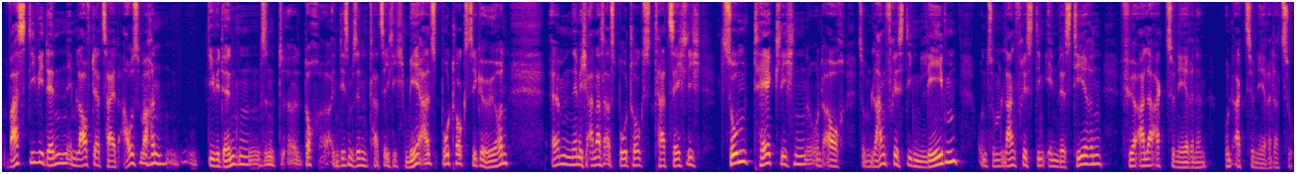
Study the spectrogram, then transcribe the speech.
was Dividenden im Lauf der Zeit ausmachen. Dividenden sind äh, doch in diesem Sinne tatsächlich mehr als Botox. Sie gehören, ähm, nämlich anders als Botox, tatsächlich zum täglichen und auch zum langfristigen Leben und zum langfristigen Investieren für alle Aktionärinnen und Aktionäre dazu.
